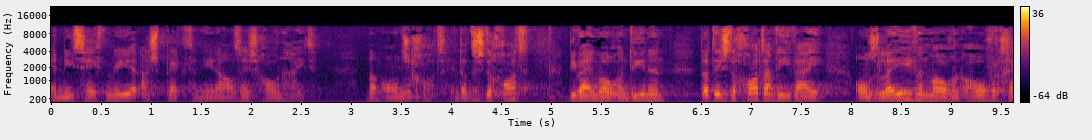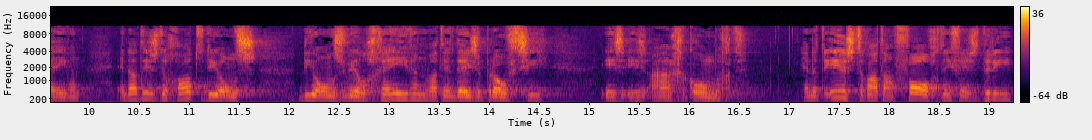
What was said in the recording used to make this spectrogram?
En niets heeft meer aspecten in al zijn schoonheid dan onze God. En dat is de God die wij mogen dienen. Dat is de God aan wie wij ons leven mogen overgeven. En dat is de God die ons, die ons wil geven wat in deze profetie is, is aangekondigd. En het eerste wat dan volgt in vers 3,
